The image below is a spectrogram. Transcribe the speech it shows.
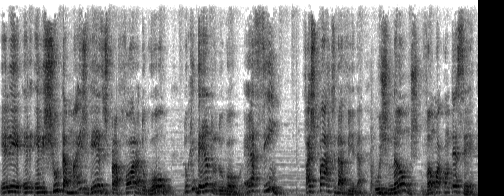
ele, ele, ele chuta mais vezes para fora do gol do que dentro do gol. É assim. Faz parte da vida. Os nãos vão acontecer.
